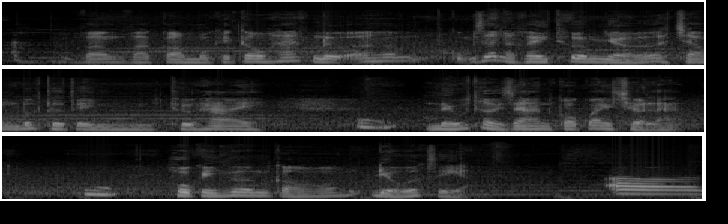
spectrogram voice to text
vâng và còn một cái câu hát nữa cũng rất là gây thương nhớ ở trong bức thư tình thứ hai ừ. nếu thời gian có quay trở lại ừ. Hồ Quỳnh Hương có điều ước gì ạ? Ờ,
